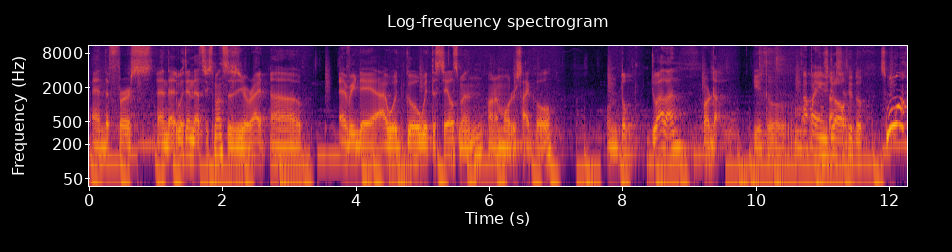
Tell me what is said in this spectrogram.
and the first and that within that six months, you're right. Uh, every day I would go with the salesman on a motorcycle untuk jualan produk gitu. Apa yang dijual waktu itu? Semua.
